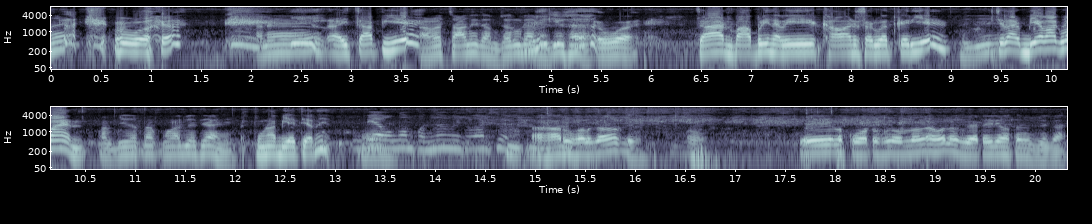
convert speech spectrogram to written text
છે અને અહીં ચા પીએ? હવે ચાની તમ જરૂરિયાત ભેગી છે. ચા ને પાપડી ને હવે ખાવાની શરૂઆત કરીએ. ચલા બે વાગવાન બે રાતના પૂણા બે થયા છે. પૂણા બે ત્યાં ને? બે ઓગમ પંદર મિનિટ વાર છે. આ સારું હળગાવો કે? એ એટલે કોટો થોડો હમણાં આવો ને વેટાઈ રહ્યો તમે ભેગા.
